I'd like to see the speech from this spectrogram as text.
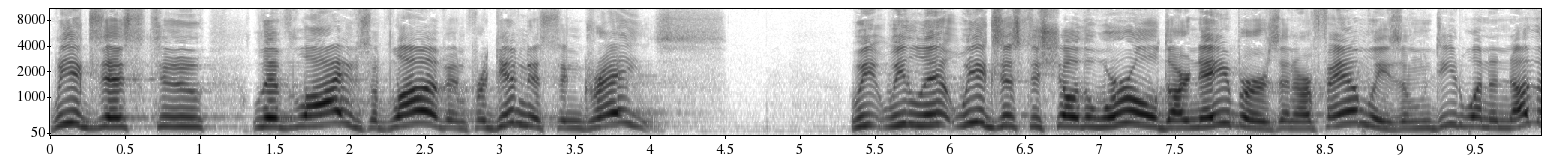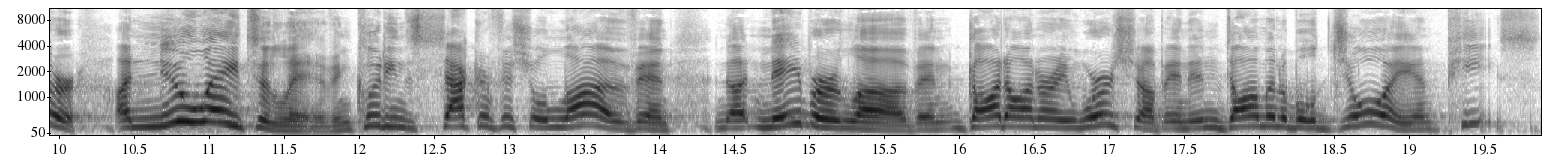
We exist to live lives of love and forgiveness and grace. We, we, live, we exist to show the world, our neighbors, and our families, and indeed one another, a new way to live, including sacrificial love and uh, neighbor love and God honoring worship and indomitable joy and peace.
